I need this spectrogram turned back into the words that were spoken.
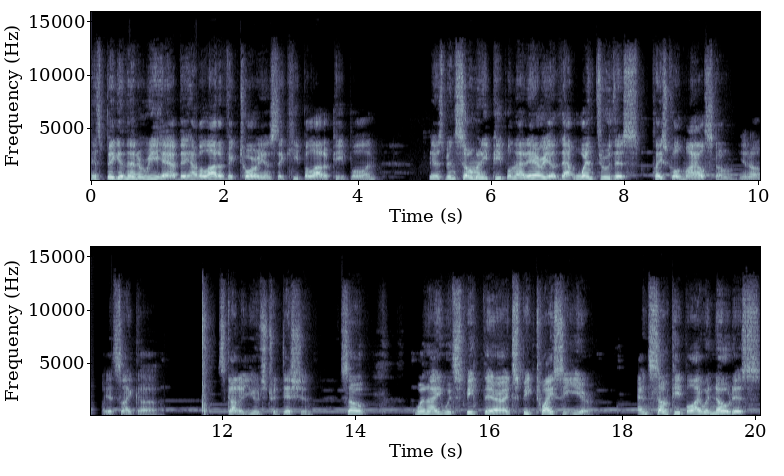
it's bigger than a rehab. They have a lot of victorians. They keep a lot of people and there's been so many people in that area that went through this place called milestone you know? It's like a it's got a huge tradition. So when i would speak there i'd speak twice a year. And some people i would notice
